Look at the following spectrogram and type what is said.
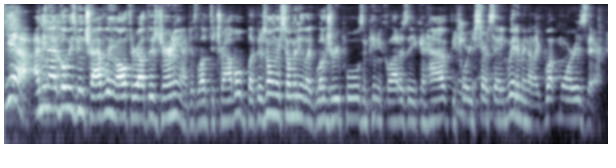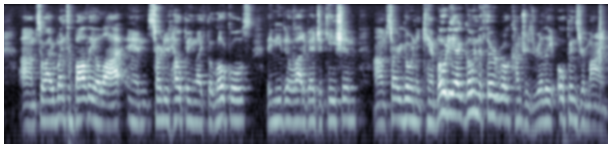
Yeah, I mean, I've always been traveling all throughout this journey. I just love to travel, but there's only so many like luxury pools and pina coladas that you can have before you start saying, "Wait a minute, like what more is there?" Um, so I went to Bali a lot and started helping like the locals. They needed a lot of education. Um, started going to Cambodia. Going to third world countries really opens your mind.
